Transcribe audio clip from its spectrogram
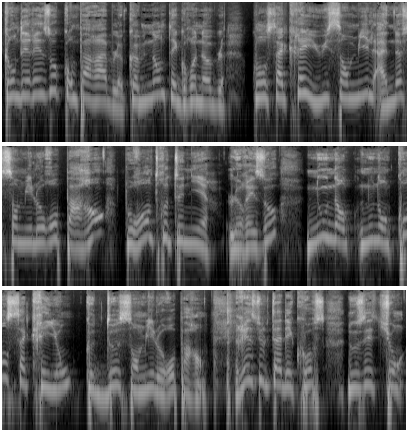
quand des réseaux comparables comme Nantes et Grenoble consacraient 800 000 à 900 000 euros par an pour entretenir le réseau, nous n'en consacrions que 200 000 euros par an. Résultat des courses, nous étions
